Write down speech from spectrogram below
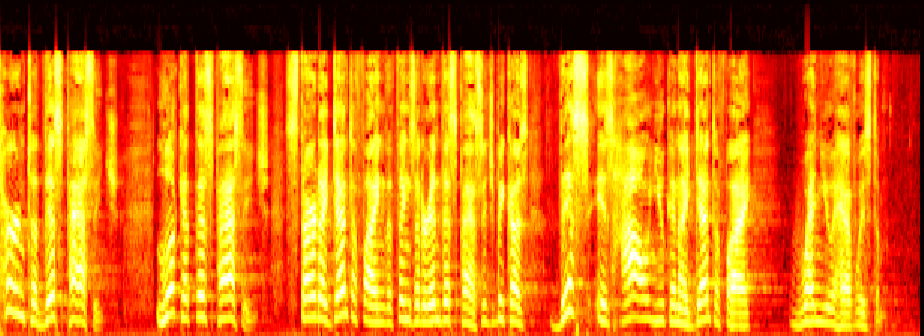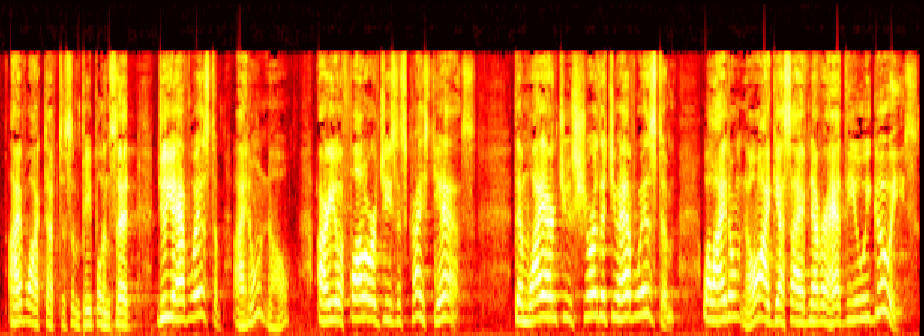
turn to this passage. Look at this passage. Start identifying the things that are in this passage because this is how you can identify when you have wisdom. I've walked up to some people and said, Do you have wisdom? I don't know. Are you a follower of Jesus Christ? Yes. Then why aren't you sure that you have wisdom? Well, I don't know. I guess I've never had the ooey gooeys.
